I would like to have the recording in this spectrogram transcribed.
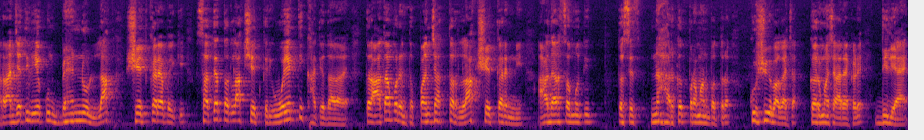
राज्यातील एकूण ब्याण्णव लाख शेतकऱ्यापैकी सत्याहत्तर लाख शेतकरी वैयक्तिक खातेदार आहे तर आतापर्यंत पंच्याहत्तर लाख शेतकऱ्यांनी आधार संमती तसेच न हरकत प्रमाणपत्र कृषी विभागाच्या कर्मचाऱ्याकडे दिले आहे.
